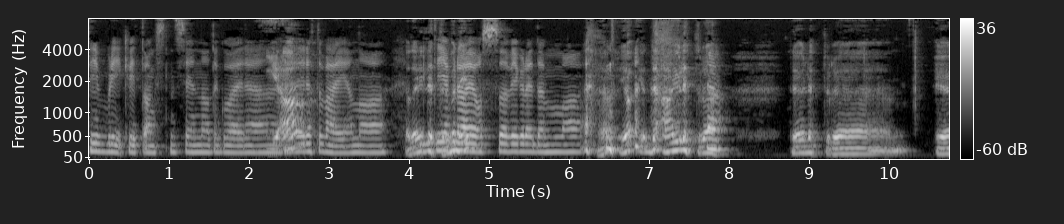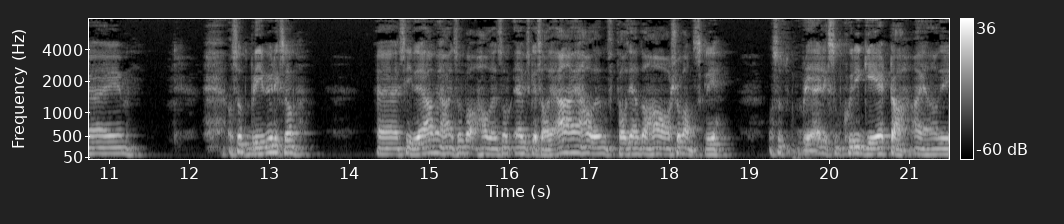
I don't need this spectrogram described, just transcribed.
de blir kvitt angsten sin, og det går eh, Ja. rette veien, og Ja, det de er glad det. i oss, og vi er glad i dem, og Ja, ja, det er jo lettere. Ja. Det er lettere Jeg Og så blir vi jo liksom eh, Sier ja, men jeg, har en som, jeg husker jeg sa det. Ja, jeg hadde en pasient, han var så vanskelig. Og så ble jeg liksom korrigert da, av en av de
